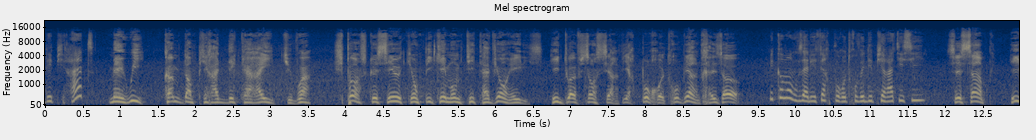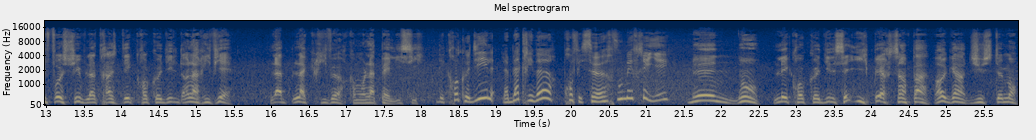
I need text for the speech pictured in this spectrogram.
Des pirates? Mais oui, comme dans Pirates des Caraïbes, tu vois. Je pense que c'est eux qui ont piqué mon petit avion, Alice. Ils doivent s'en servir pour retrouver un trésor. Mais comment vous allez faire pour retrouver des pirates ici? C'est simple, il faut suivre la trace des crocodiles dans la rivière. La Black River, comme on l'appelle ici. Des crocodiles La Black River Professeur, vous m'effrayez. Mais non, les crocodiles, c'est hyper sympa. Regarde, justement,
